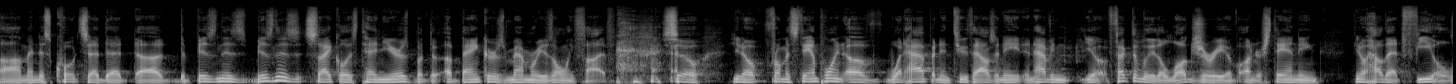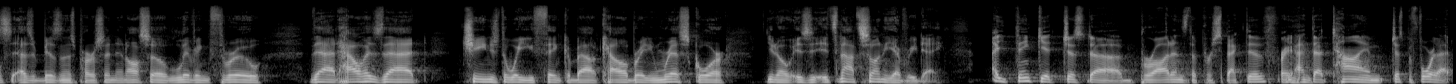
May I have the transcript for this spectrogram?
Um, and this quote said that uh, the business business cycle is ten years, but the, a banker's memory is only five. so you know, from a standpoint of what happened in 2008 and having you know effectively the luxury of understanding you know how that feels as a business person and also living through that, how has that changed the way you think about calibrating risk, or you know, is it's not sunny every day? I think it just uh, broadens the perspective, right? Mm-hmm. At that time, just before that,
